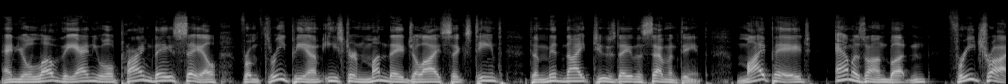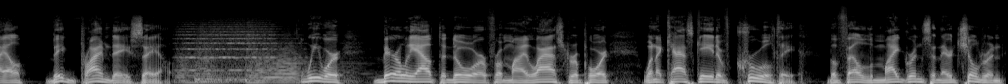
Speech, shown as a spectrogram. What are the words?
and you'll love the annual Prime Day sale from 3 p.m. Eastern Monday, July 16th to midnight Tuesday the 17th. My page, Amazon button, free trial, big Prime Day sale. We were barely out the door from my last report when a cascade of cruelty befell the migrants and their children,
